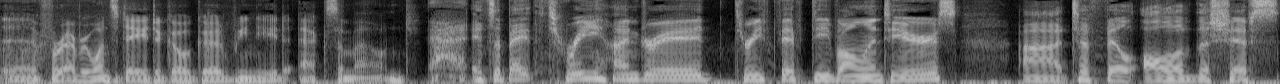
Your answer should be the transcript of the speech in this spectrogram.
uh, for everyone's day to go good, we need X amount. It's about 300, 350 volunteers uh, to fill all of the shifts.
